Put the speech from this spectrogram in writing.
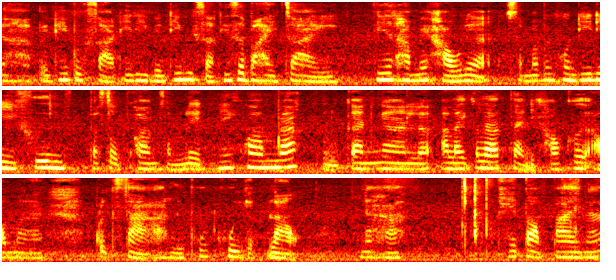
นะคะเป็นที่ปรึกษาที่ดีเป็นที่ปรึกษาที่สบายใจ ที่จะทำให้เขาเนี่ยสามารถเป็นคนที่ดีขึ้นประสบความสำเร็จในความรักหรือการงานแล้วอะไรก็แล้วแต่ที่เขาเคยเอามาปรึกษาหรือพูดคุยกับเรานะคะโอเคต่อไปนะ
